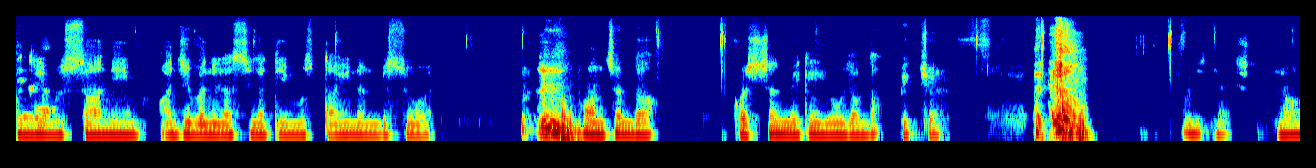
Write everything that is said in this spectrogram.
تدريب الثاني عجبا إلى الصلة مستعينا بالصور. Answer the question making use of the picture. What is next? No.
